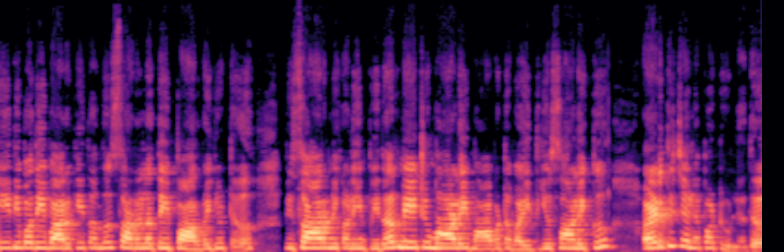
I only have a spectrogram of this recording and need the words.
நீதிபதி வருகை தந்து சடலத்தை பார்வையிட்டு விசாரணைகளின் பின்னர் நேற்று மாலை மாவட்ட வைத்தியசாலைக்கு எடுத்துச் செல்லப்பட்டுள்ளது.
